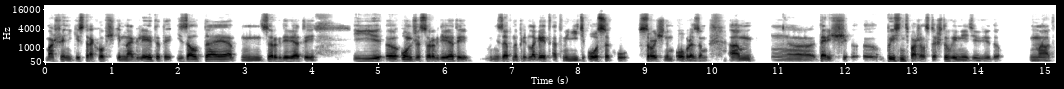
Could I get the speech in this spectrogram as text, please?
мошенники-страховщики наглеют. Это из Алтая, 49-й. И э, он же 49-й внезапно предлагает отменить Осаку срочным образом. Э, товарищ, э, поясните, пожалуйста, что вы имеете в виду? Вот.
